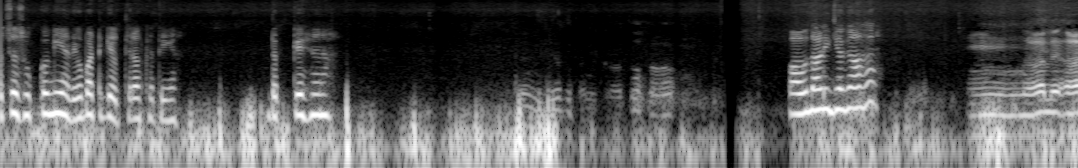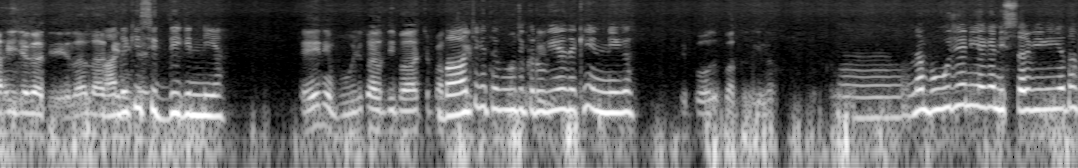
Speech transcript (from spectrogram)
ਅੱਛਾ ਸੁੱਕ ਗਈਆਂ ਤੇ ਉਹ ਪੱਟ ਕੇ ਉੱਥੇ ਰੱਖਤੀਆਂ। ਡੱਕੇ ਹਨ? ਪੌਦ ਵਾਲੀ ਜਗ੍ਹਾ ਹੈ? ਹੂੰ ਆ ਲੈ ਆਹੀ ਜਗ੍ਹਾ ਦੇਖ ਲਾ ਲਾ ਆ ਦੇਖੀ ਸਿੱਧੀ ਕਿੰਨੀ ਆ। ਇਹ ਨਹੀਂ ਬੂਝ ਕਰਦੀ ਬਾਅਦ ਚ ਪੱਕ ਬਾਅਦ ਚ ਕਿਤੇ ਬੂਝ ਕਰੂਗੀ? ਇਹ ਦੇਖੀ ਇੰਨੀ ਕੁ। ਇਹ ਬਹੁਤ ਪੱਕ ਗਈ ਨਾ। ਹਾਂ, ਨਾ ਬੂਝ ਹੀ ਨਹੀਂ ਹੈਗਾ ਨਿੱਸਰ ਵੀ ਗਈ ਆ ਤਾਂ।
